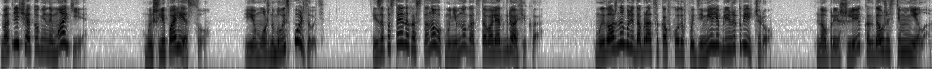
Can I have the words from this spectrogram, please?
В отличие от огненной магии, мы шли по лесу. Ее можно было использовать. Из-за постоянных остановок мы немного отставали от графика. Мы должны были добраться ко входу в подземелье ближе к вечеру. Но пришли, когда уже стемнело.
